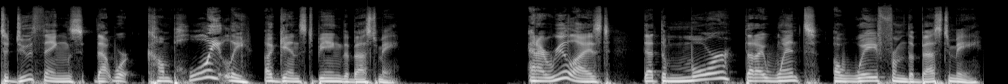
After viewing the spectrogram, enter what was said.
to do things that were completely against being the best me. And I realized that the more that I went away from the best me,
